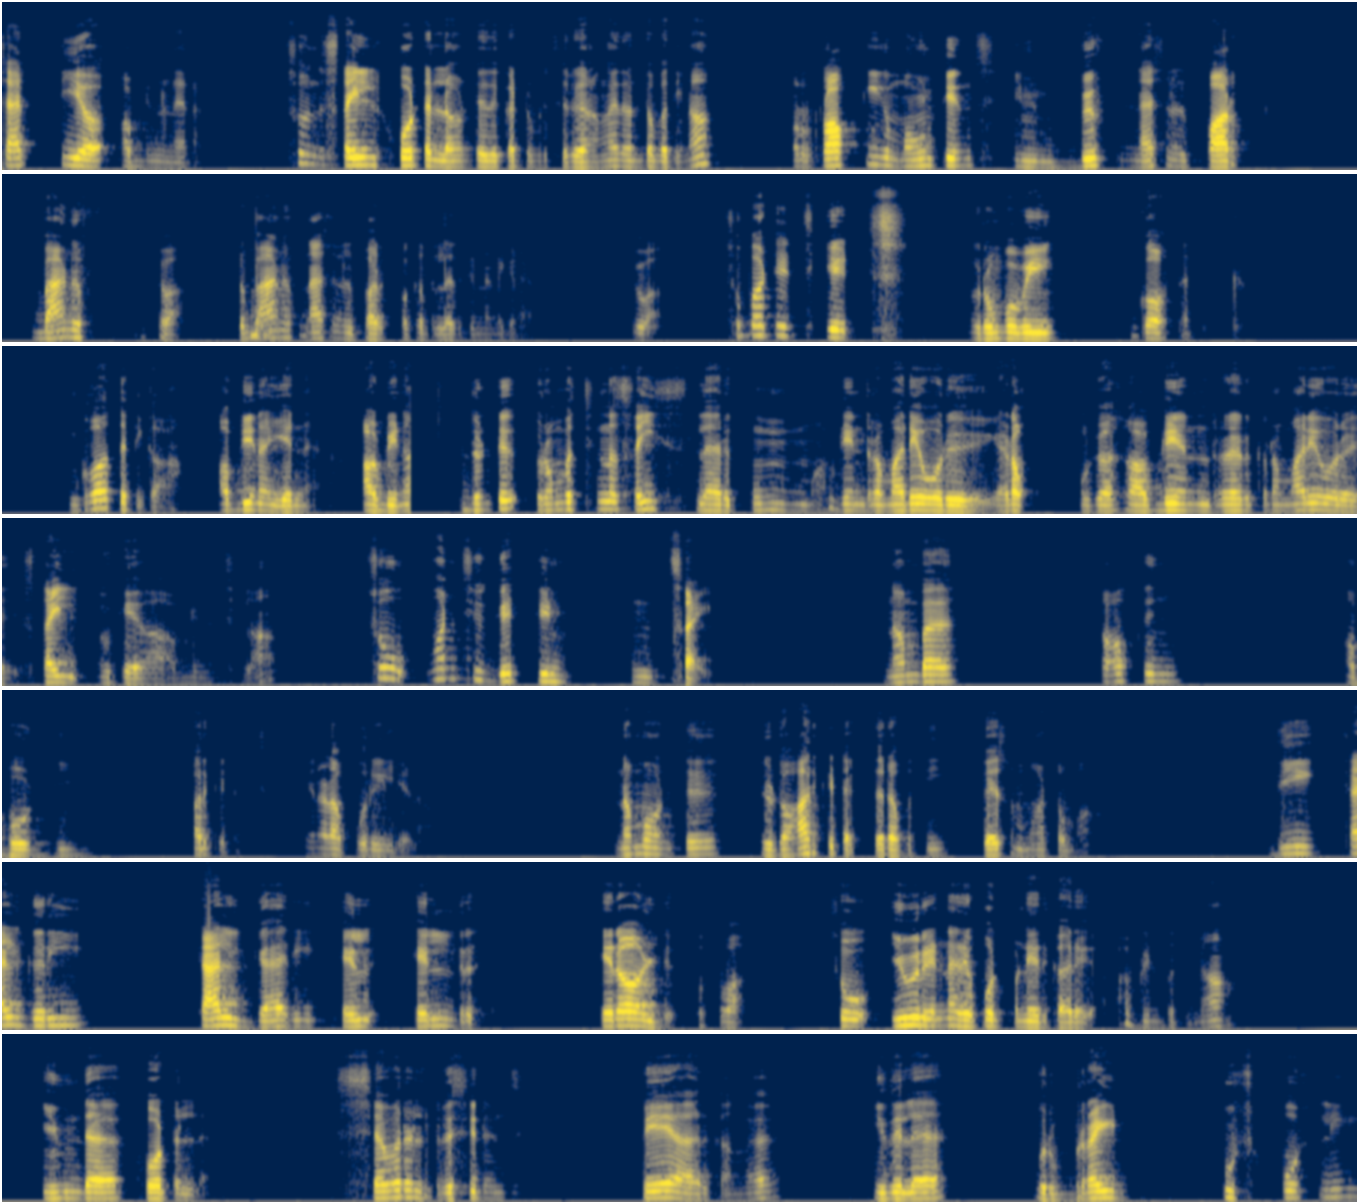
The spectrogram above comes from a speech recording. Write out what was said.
சாட்டியா அப்படின்னு நினைக்கிறேன். ஸோ இந்த ஸ்டைல் ஹோட்டலில் வந்துட்டு இது கண்டுபிடிச்சிருக்காங்க இது வந்துட்டு பார்த்தீங்கன்னா ராக்கி மவுண்டன்ஸ் இன் பிஃப் நேஷனல் பார்க் பேனஃப் ஓகேவா ஸோ பேனஃப் நேஷனல் பார்க் பக்கத்தில் இருக்குன்னு நினைக்கிறேன். ஓகேவா ஸோ பட் இட்ஸ் கேட்ஸ் ரொம்பவே காத்தட்டிக் கோத்தட்டிக்கா அப்படின்னா என்ன? அப்படின்னா இது வந்துட்டு ரொம்ப சின்ன சைஸில் இருக்கும் அப்படின்ற மாதிரி ஒரு இடம். ஓகே ஸோ அப்படின்ற இருக்கிற மாதிரி ஒரு ஸ்டைல் ஓகேவா அப்படின்னு வச்சுக்கலாம். So once you get in inside நம்ம டாக்கிங் அபவுட் தி ஆர்கிடெக்சர் என்னடா புரியலையடா? நம்ம வந்துட்டு இதோட ஆர்கிடெக்சரை பற்றி பேச மாட்டோமா? தி கேல்கரி கேல்கரி ஹெல் ஹெல்ர் ஹெரால்டு ஓகேவா ஸோ இவர் என்ன ரிப்போர்ட் பண்ணியிருக்காரு அப்படின்னு பார்த்தீங்கன்னா இந்த ஹோட்டலில் செவரல் ரெசிடென்ட்ஸ் பேயாக இருக்காங்க. இதில் ஒரு bride who supposedly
